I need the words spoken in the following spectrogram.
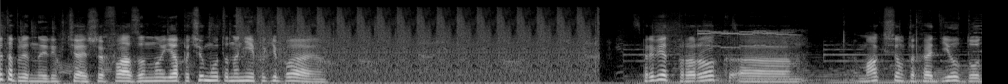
Это, блин, наилегчайшая фаза, но я почему-то на ней погибаю. Привет, пророк. А, максимум доходил до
